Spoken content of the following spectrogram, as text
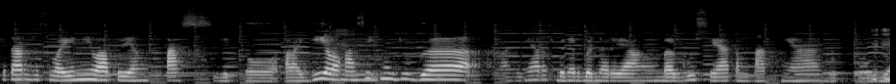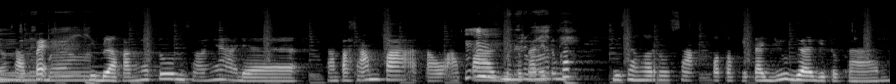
kita harus sesuai nih waktu yang pas gitu. Apalagi lokasinya juga lokasinya harus benar-benar yang bagus ya tempatnya gitu. Mm-mm, jangan sampai di belakangnya tuh misalnya ada sampah-sampah atau apa Mm-mm, gitu kan itu nih. kan bisa ngerusak foto kita juga gitu kan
